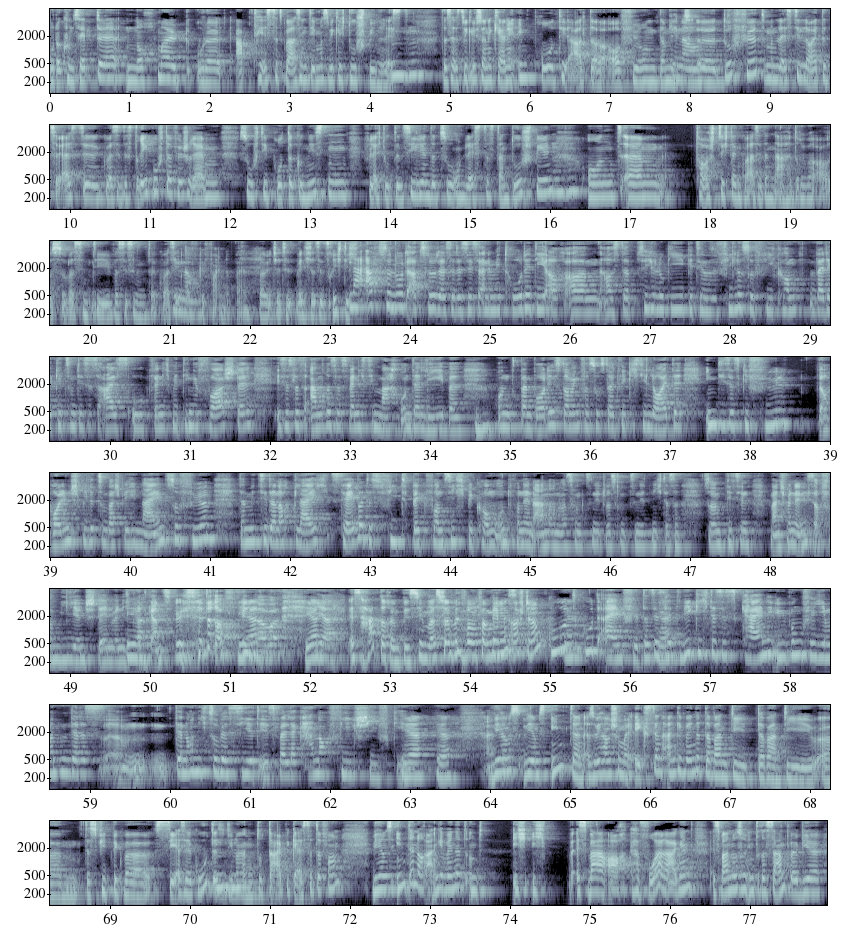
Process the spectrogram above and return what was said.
oder Konzepte nochmal oder abtestet quasi, indem man es wirklich durchspielen lässt. Mhm. Das heißt wirklich so eine kleine Impro-Theater-Aufführung damit genau. äh, durchführt. Man lässt die Leute zuerst äh, quasi das Drehbuch dafür schreiben, sucht die Protagonisten, vielleicht Utensilien dazu und lässt das dann durchspielen. Mhm. Und ähm, tauscht sich dann quasi dann nachher darüber aus. So was sind die, was ist denn da quasi genau. aufgefallen dabei? Wenn ich das jetzt richtig. Na, absolut, absolut. Also das ist eine Methode, die auch ähm, aus der Psychologie bzw. Philosophie kommt, weil da geht es um dieses Als-Ob. Wenn ich mir Dinge vorstelle, ist es was anderes, als wenn ich sie mache und erlebe. Mhm. Und beim Bodystorming versuchst du halt wirklich die Leute in dieses Gefühl Rollenspiele zum Beispiel hineinzuführen, damit sie dann auch gleich selber das Feedback von sich bekommen und von den anderen, was funktioniert, was funktioniert nicht. Also so ein bisschen, manchmal nenne ich es auch Familienstellen, wenn ich ja. gerade ganz böse drauf bin. Ja. Aber ja. ja. es hat doch ein bisschen was von, von Familienausstellung. Gut, ja. gut einführt. Das ist halt wirklich, das ist keine Übung für jemanden, der das, ähm, der noch nicht so versiert ist, weil da kann auch viel schief gehen. Ja, ja. Also, wir haben es, wir haben es intern, also wir haben es schon mal extern angewendet. Da waren die, da waren die ähm, das Feedback war sehr, sehr gut. Also die mhm. waren total begeistert davon. Wir haben es intern auch angewendet und ich, ich, es war auch hervorragend. Es war nur so interessant, weil wir,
